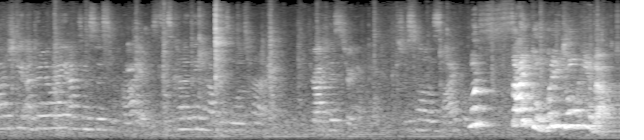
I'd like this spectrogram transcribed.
Actually, I don't know why you're acting so surprised. This kind of thing happens all the time. Throughout history. It's just another cycle. What cycle? What are you talking about?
